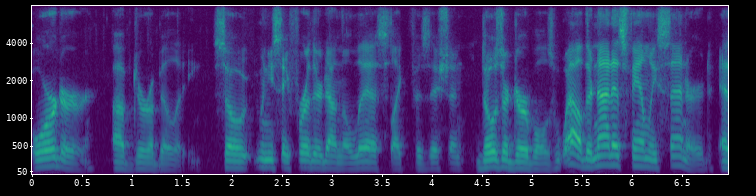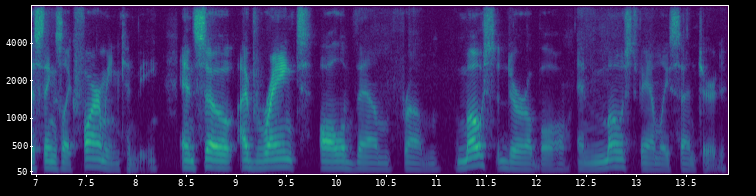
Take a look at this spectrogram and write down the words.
order of durability. So when you say further down the list, like physician, those are durable as well. They're not as family centered as things like farming can be. And so I've ranked all of them from most durable and most family centered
